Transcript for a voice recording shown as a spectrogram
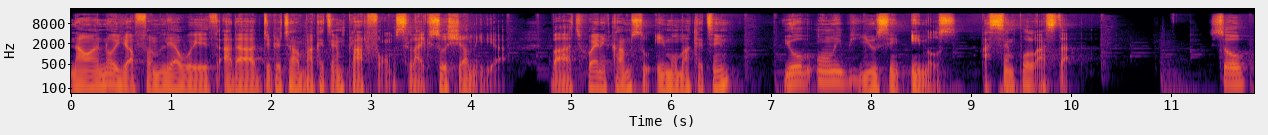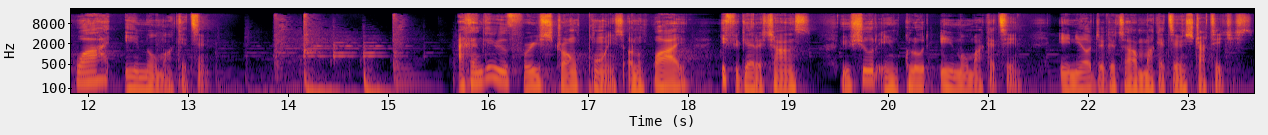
Now, I know you are familiar with other digital marketing platforms like social media, but when it comes to email marketing, you'll only be using emails, as simple as that. So, why email marketing? I can give you three strong points on why, if you get a chance, you should include email marketing in your digital marketing strategies.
